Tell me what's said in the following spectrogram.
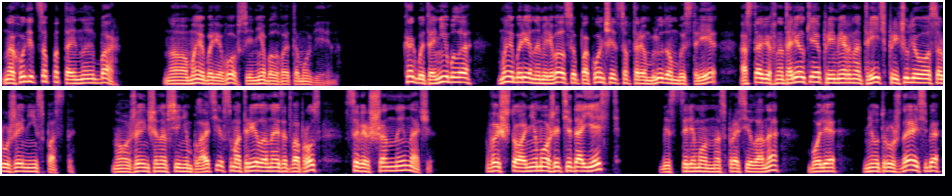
находится потайной бар. Но Мэйбери вовсе не был в этом уверен. Как бы то ни было, Мэйбери намеревался покончить со вторым блюдом быстрее, оставив на тарелке примерно треть причудливого сооружения из пасты. Но женщина в синем платье смотрела на этот вопрос совершенно иначе. «Вы что, не можете доесть?» — бесцеремонно спросила она, более не утруждая себя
